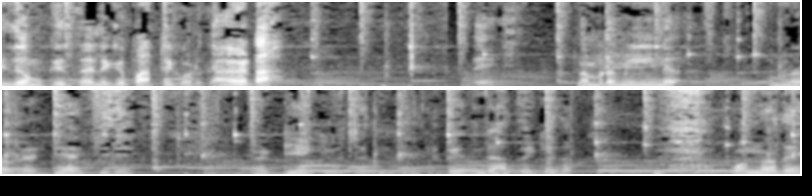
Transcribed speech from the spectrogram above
ഇത് നമുക്ക് ഇതിലേക്ക് പറ്റി കൊടുക്കാം കേട്ടാ. നമ്മുടെ മീൻ നമ്മൾ റെഡിയാക്കി റെഡിയാക്കി വെച്ചിട്ടുണ്ട്. അപ്പോൾ ഇതിന്റെ അകത്തേക്ക് ഒന്നതെ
